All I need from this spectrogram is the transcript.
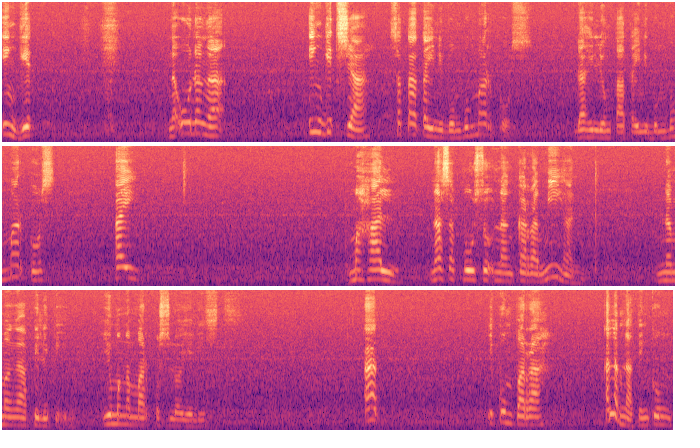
Inggit. Nauna nga, inggit siya sa tatay ni Bongbong Marcos. Dahil yung tatay ni Bongbong Marcos ay mahal nasa puso ng karamihan na mga Pilipino, yung mga Marcos loyalists. At ikumpara, alam natin kung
